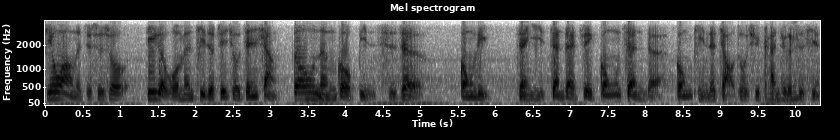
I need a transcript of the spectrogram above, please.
希望呢，就是说，第一个，我们记者追求真相，都能够秉持着公理、正义，站在最公正的、公平的角度去看这个事情，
